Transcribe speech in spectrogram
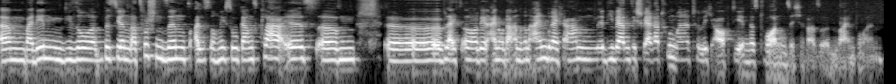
Ähm, bei denen, die so ein bisschen dazwischen sind, alles noch nicht so ganz klar ist, ähm, äh, vielleicht äh, den einen oder anderen Einbrecher haben, die werden sich schwerer tun, weil natürlich auch die Investoren sicherer sein wollen.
